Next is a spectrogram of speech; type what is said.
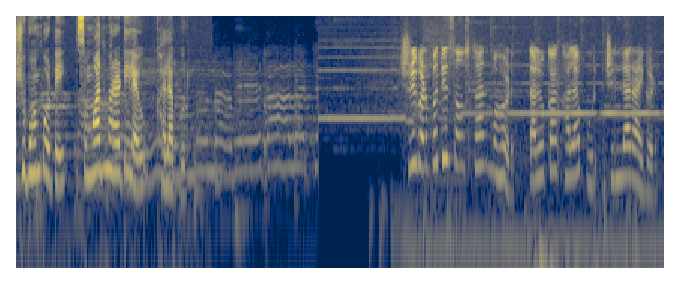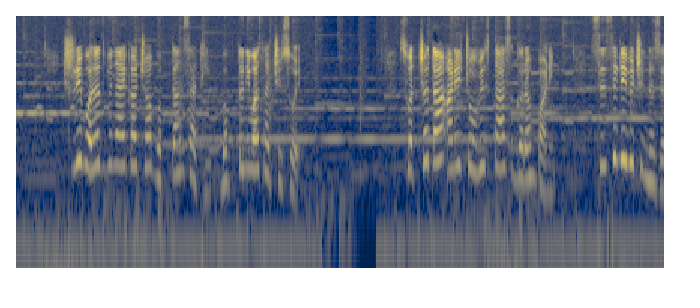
शुभम पोटे संवाद मराठी लाईव्ह खालापूर. श्री गणपती संस्थान महड तालुका खालापूर जिल्हा रायगड. श्री वरदविनायकाच्या भक्तांसाठी भक्तनिवासाची सोय. स्वच्छता आणि चोवीस तास गरम पाणी. सीसीटीव्हीची नजर.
